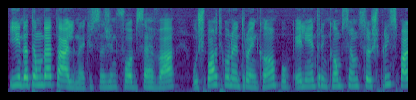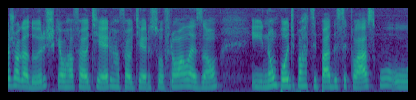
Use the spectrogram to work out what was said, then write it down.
E ainda tem um detalhe, né, que se a gente for observar, o esporte quando entrou em campo, ele entra em campo sendo um dos seus principais jogadores, que é o Rafael Thierry. O Rafael Thierry sofreu uma lesão e não pôde participar desse clássico. O,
